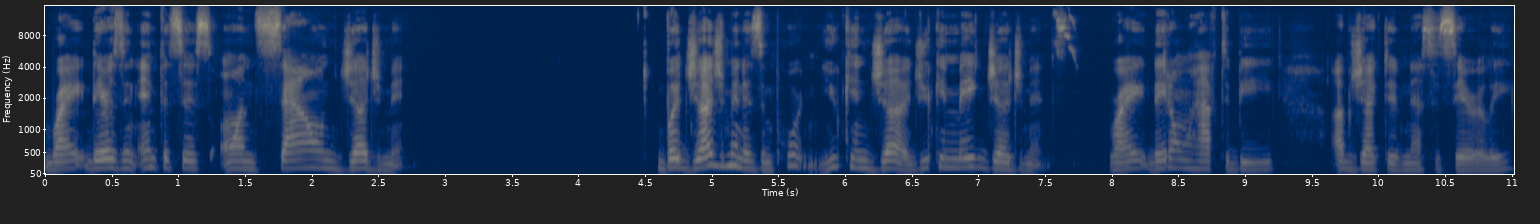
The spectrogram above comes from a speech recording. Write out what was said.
right? There's an emphasis on sound judgment. But judgment is important. You can judge, you can make judgments, right? They don't have to be objective necessarily.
